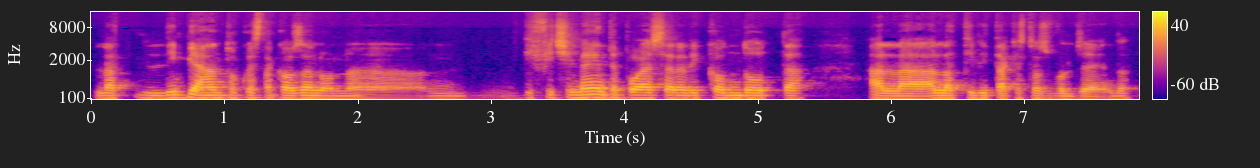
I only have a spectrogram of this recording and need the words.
la, l'impianto, questa cosa non, difficilmente può essere ricondotta alla, all'attività che sto svolgendo.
